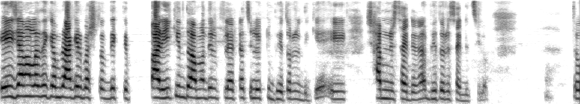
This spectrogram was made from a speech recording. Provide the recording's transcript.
এই জানালা থেকে আমরা আগের বাসাটা দেখতে পারি, কিন্তু আমাদের ফ্ল্যাটটা ছিল একটু ভেতরের দিকে, এই সামনের সাইডে না, ভেতরের সাইডে ছিল। তো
